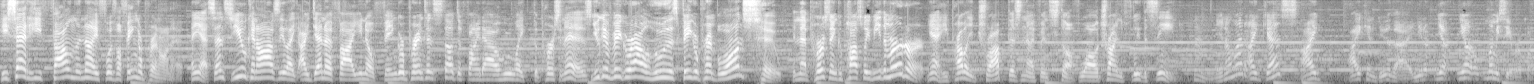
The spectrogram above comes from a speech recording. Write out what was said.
He said he found the knife with a fingerprint on it. And yeah, since you can obviously, like, identify, you know, fingerprints and stuff to find out who, like, the person is, you can figure out who this fingerprint belongs to. And that person could possibly be the murderer. Yeah, he probably dropped this knife and stuff while trying to flee the scene. Hmm, you know what? I guess I I can do that. You know, know, you know let me see it real quick.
